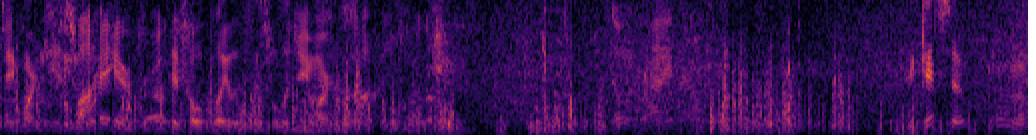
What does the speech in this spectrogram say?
Jay Martin. He is My hair, bro. His whole playlist is full of Jay Martin. Knowing Ryan now. I guess so. I don't know.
